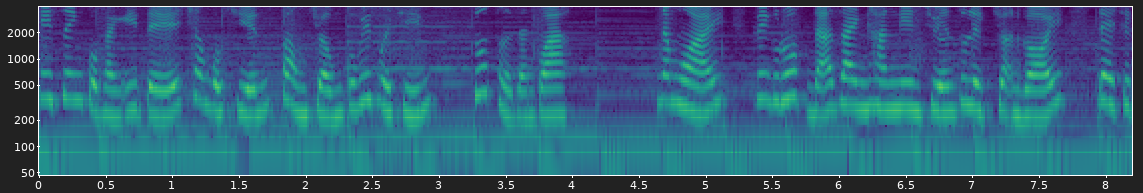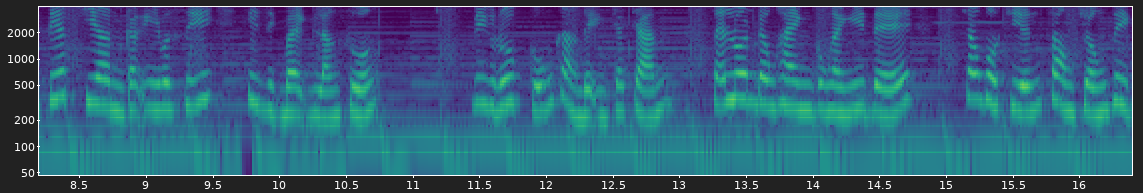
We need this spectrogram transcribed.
hy sinh của ngành y tế trong cuộc chiến phòng chống Covid-19 suốt thời gian qua. Năm ngoái, Vingroup đã dành hàng nghìn chuyến du lịch chọn gói để trực tiếp tri ân các y bác sĩ khi dịch bệnh lắng xuống. Vingroup cũng khẳng định chắc chắn sẽ luôn đồng hành cùng ngành y tế trong cuộc chiến phòng chống dịch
